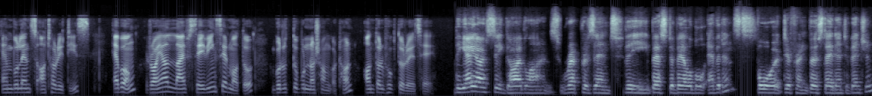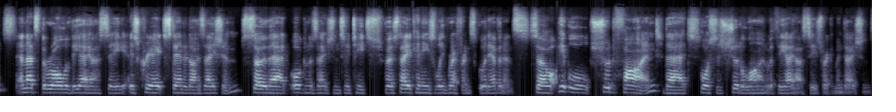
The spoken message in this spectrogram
ambulance authorities এবং রয়্যাল লাইফ সেভিংসের মতো গুরুত্বপূর্ণ সংগঠন অন্তর্ভুক্ত রয়েছে The ARC guidelines represent the best available evidence for different first aid interventions. And that's the role of the ARC is create standardization so that organizations who teach first aid can easily reference good evidence. So people should find that courses should align with the ARC's recommendations.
